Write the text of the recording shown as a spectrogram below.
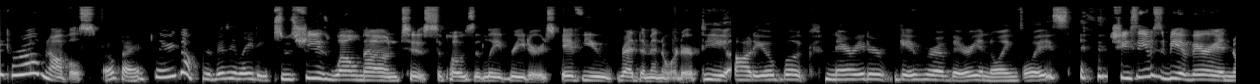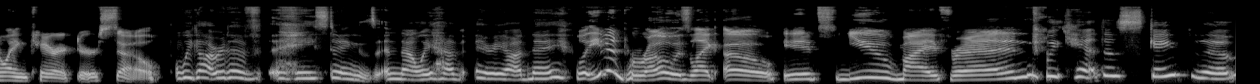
in Poirot novels. Okay. There you go. She's a busy lady. So she is well known to supposedly readers if you read them in order. The audiobook narrator gave her a very annoying voice. She seems to be a very annoying character, so. We got rid of Hastings and now we have Ariadne. Well, even Poirot is like, oh, it's you, my friend. We can't escape them.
